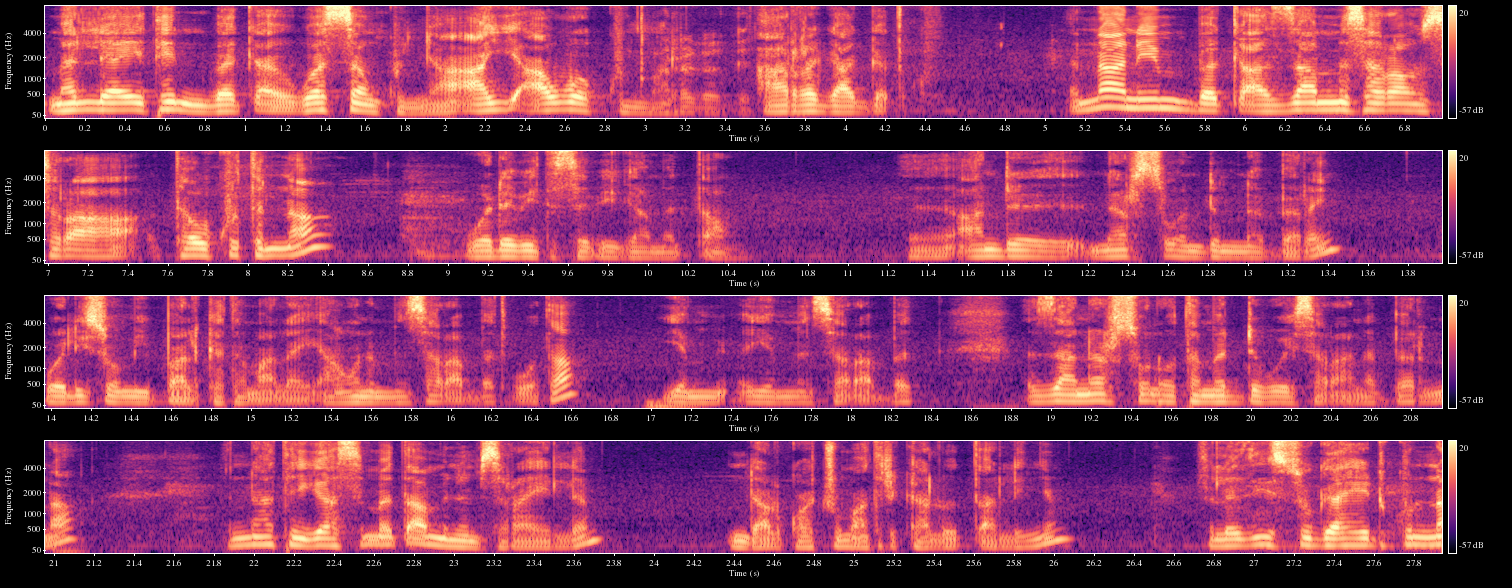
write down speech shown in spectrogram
መለያየቴን በቃ ወሰንኩኝ አወቅኩኝ አረጋገጥኩ። እና እኔም በቃ እዛ የምሰራውን ስራ ተውኩትና ወደ ቤተሰቤ ጋር መጣሁ። አንድ ነርስ ወንድም ነበረኝ ወሊሶ የሚባል ከተማ ላይ አሁን የምንሰራበት ቦታ የምንሰራበት እዛ ነርስ ሆኖ ተመድቦ ይሰራ ነበርና እናቴ ጋር ስመጣ ምንም ስራ የለም እንዳልኳችሁ ማትሪክ አልወጣልኝም። ስለዚህ እሱ ጋር ሄድኩና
